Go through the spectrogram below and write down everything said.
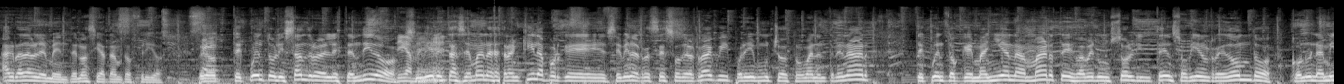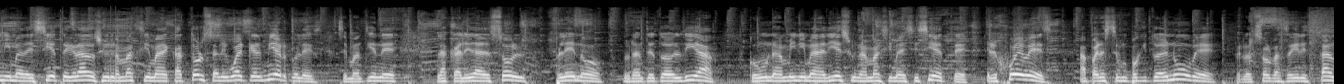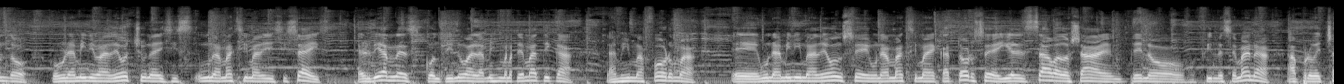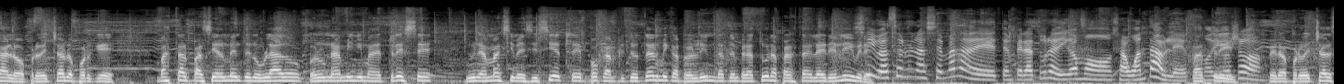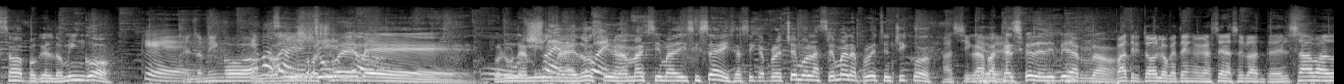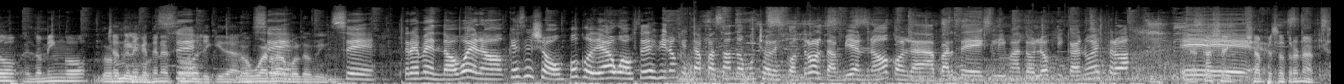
agradablemente, no hacía tanto frío. Pero te cuento, Lisandro, el extendido. Dígame, si bien ¿eh? esta semana es tranquila porque se viene el receso del rugby, por ahí muchos nos van a entrenar. Te cuento que mañana, martes, va a haber un sol intenso, bien redondo, con una mínima de 7 grados y una máxima de 14, al igual que el miércoles. Se mantiene la calidad del sol pleno durante todo el día con una mínima de 10 y una máxima de 17. El jueves aparece un poquito de nube, pero el sol va a seguir estando con una mínima de 8 y una, 16 una máxima de 16. El viernes continúa la misma temática, la misma forma, eh, una mínima de 11, una máxima de 14 y el sábado ya en pleno fin de semana, aprovechalo, aprovechalo porque va a estar parcialmente nublado con una mínima de 13 y una máxima de 17, poca amplitud térmica, pero linda temperatura para estar al aire libre. Sí, va a ser una semana de temperatura, digamos, aguantable, como Patri, digo yo. pero aprovecha el sábado porque el domingo, ¿Qué? El domingo. ¿Qué el domingo llueve. Con una mínima llueve, de 12 y una máxima de 16. Así que aprovechemos la semana, aprovechen chicos Así las que- vacaciones de invierno. Patri, todo lo que tenga que hacer, hacerlo antes del sábado. El domingo ya tenés que tener Sí. todo liquidado. Nos guardamos Sí, el domingo. Sí, tremendo. Bueno, qué sé yo, un poco de agua. Ustedes vieron que está pasando mucho descontrol también, ¿no? Con la parte climatológica nuestra. Acá ya, ya empezó a tronar.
